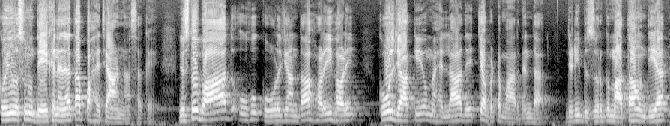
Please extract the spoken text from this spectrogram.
ਕੋਈ ਉਸ ਨੂੰ ਦੇਖ ਲੈਂਦਾ ਤਾਂ ਪਹਿਚਾਣ ਨਾ ਸਕੇ। ਜਿਸ ਤੋਂ ਬਾਅਦ ਉਹ ਕੋਲ ਜਾਂਦਾ ਹੌਲੀ ਹੌਲੀ ਕੋਲ ਜਾ ਕੇ ਉਹ ਮਹਿਲਾ ਦੇ ਝਪਟ ਮਾਰ ਦਿੰਦਾ। ਜਿਹੜੀ ਬਜ਼ੁਰਗ ਮਾਤਾ ਹੁੰਦੀ ਆ,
